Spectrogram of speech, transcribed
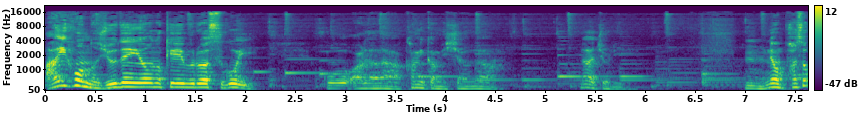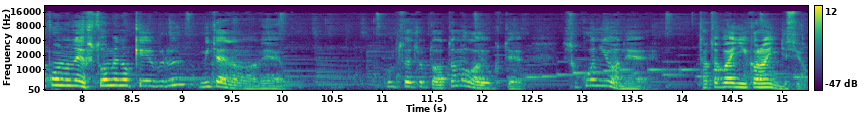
iPhone の充電用のケーブルはすごいこうあれだなカミカミしちゃうな。なあチョリうんでもパソコンのね太めのケーブルみたいなのはねこいつはちょっと頭が良くてそこにはね戦いに行かないんですよ。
